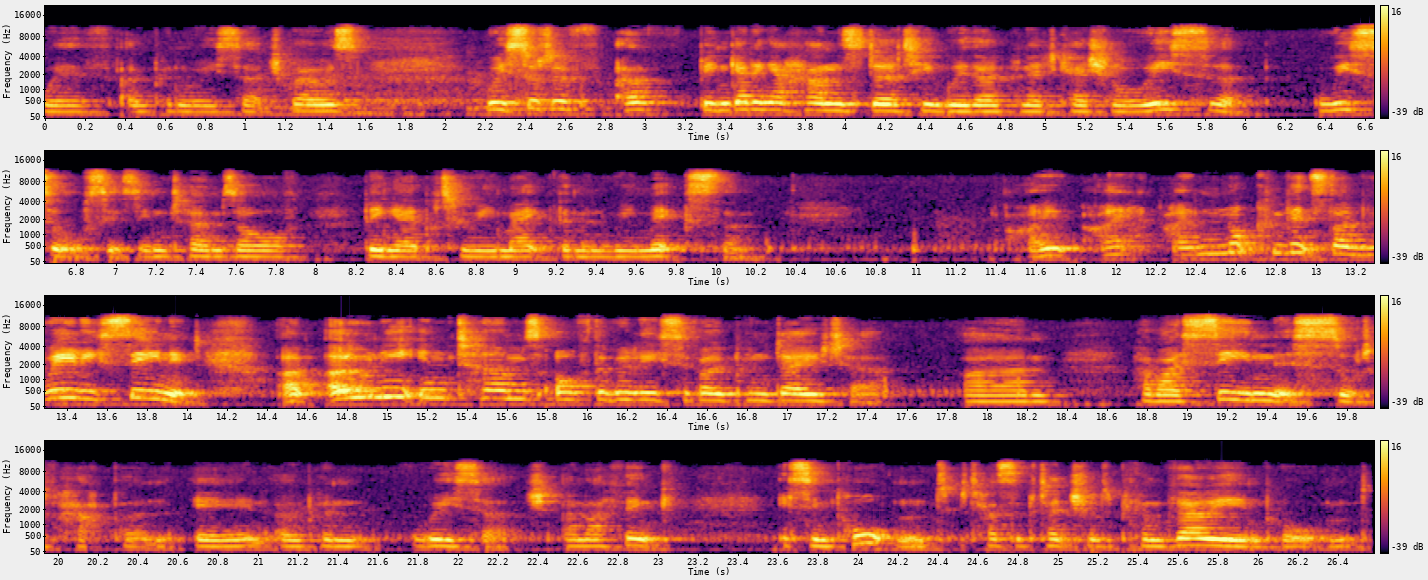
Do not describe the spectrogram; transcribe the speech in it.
with open research, whereas we sort of have been getting our hands dirty with open educational research resources in terms of being able to remake them and remix them. I, I, am not convinced I've really seen it, um, only in terms of the release of open data. Um, have I seen this sort of happen in open research? And I think it's important, it has the potential to become very important.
